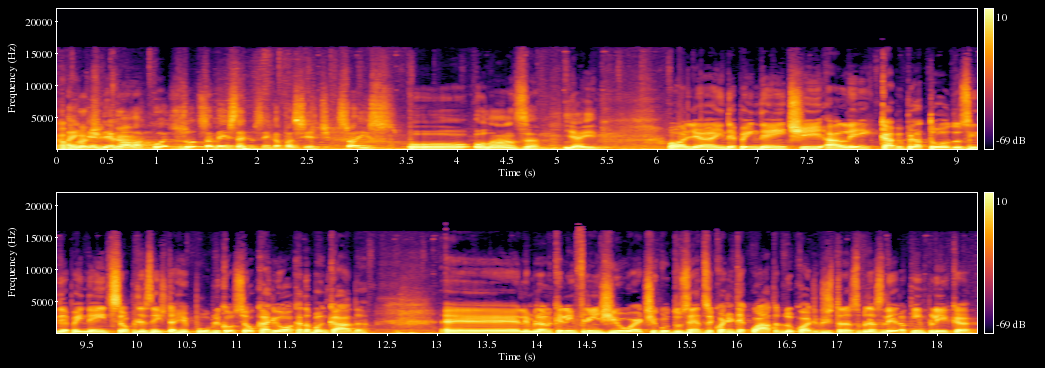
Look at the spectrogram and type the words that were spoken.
A a, entender mal a coisa, os outros também estariam sem capacete. Só isso. Ô, ô Lanza, e aí? Olha, independente, a lei cabe para todos, independente se é o presidente da República ou se é o carioca da bancada. É, lembrando que ele infringiu o artigo 244 do Código de Trânsito Brasileiro, que implica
